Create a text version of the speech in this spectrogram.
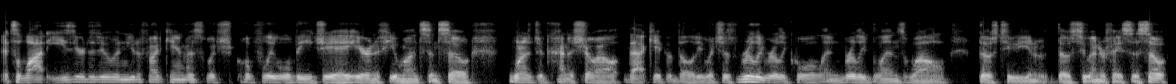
it's a lot easier to do in unified canvas, which hopefully will be GA here in a few months. And so wanted to kind of show out that capability, which is really, really cool and really blends well those two, you know, those two interfaces. So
